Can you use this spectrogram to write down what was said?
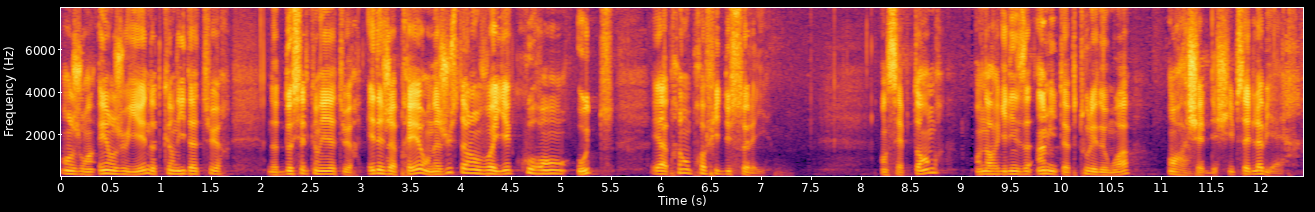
en juin et en juillet. Notre dossier de candidature est déjà prêt. On a juste à l'envoyer courant août et après on profite du soleil. En septembre, on organise un meet-up tous les deux mois, on rachète des chips et de la bière.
